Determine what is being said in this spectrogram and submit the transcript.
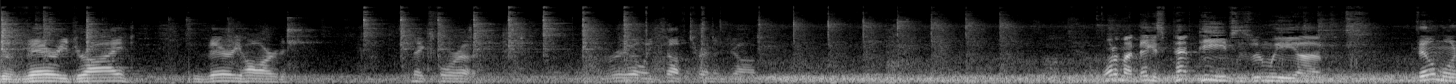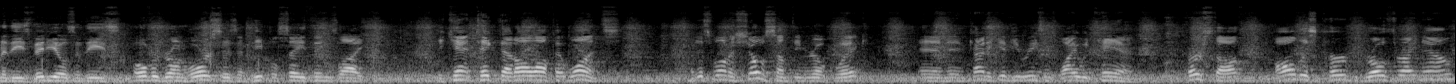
feet are very dry very hard. Makes for a really tough trimming job. One of my biggest pet peeves is when we uh, film one of these videos of these overgrown horses and people say things like, you can't take that all off at once. I just want to show something real quick and, and kind of give you reasons why we can. First off, all this curved growth right now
